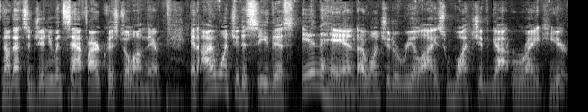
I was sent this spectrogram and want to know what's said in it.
Now, that's a genuine sapphire crystal on there. And I want you to see this in hand. I want you to realize what you've got right here.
